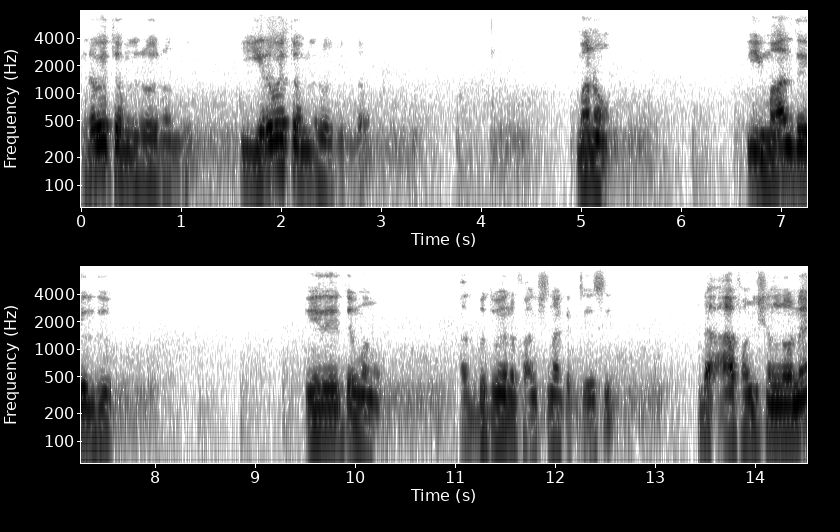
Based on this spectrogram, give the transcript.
ఇరవై తొమ్మిది రోజులు ఉంది. ఈ ఇరవై తొమ్మిది రోజుల్లో మనం ఈ మాల్దీవులు ఏదైతే మనం అద్భుతమైన ఫంక్షన్ అక్కడ చేసి అంటే ఆ ఫంక్షన్లోనే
